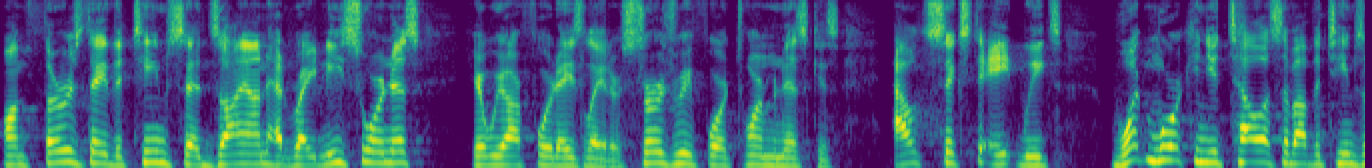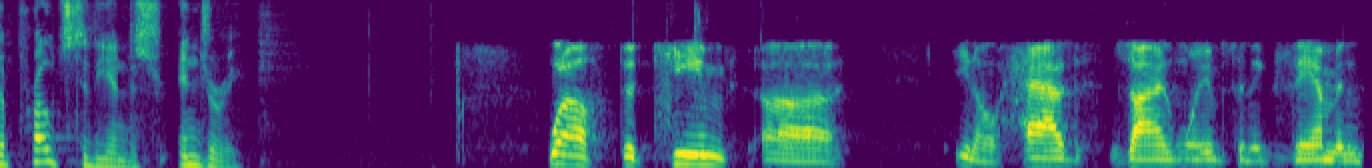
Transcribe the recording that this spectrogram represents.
on Thursday, the team said Zion had right knee soreness. Here we are four days later. Surgery for a torn meniscus, out six to eight weeks. What more can you tell us about the team's approach to the injury? Well, the team, uh, you know, had Zion Williamson examined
